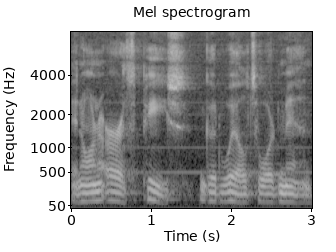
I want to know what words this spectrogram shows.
and on earth peace, goodwill toward men.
